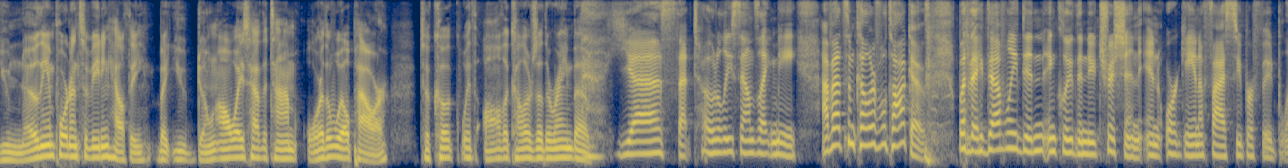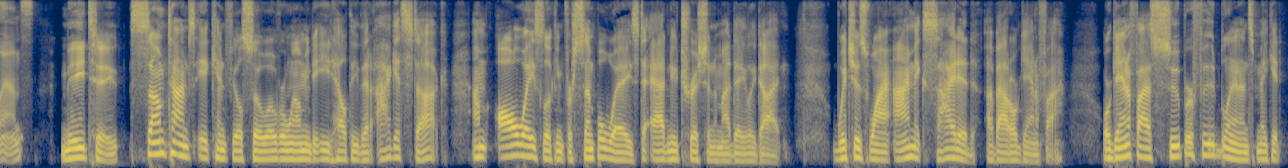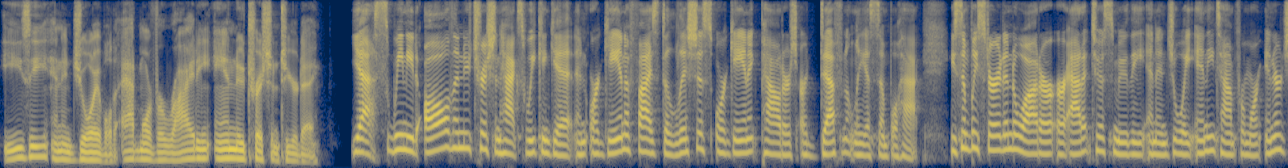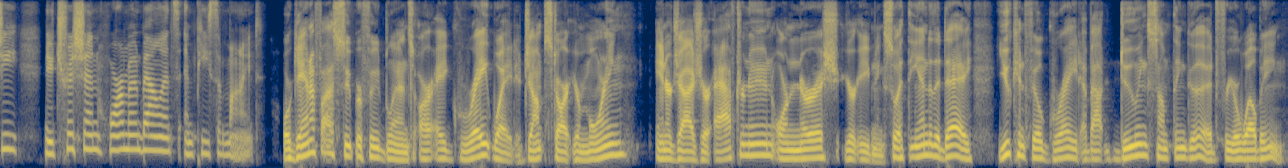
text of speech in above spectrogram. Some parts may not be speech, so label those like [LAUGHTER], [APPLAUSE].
You know the importance of eating healthy, but you don't always have the time or the willpower to cook with all the colors of the rainbow. [LAUGHS] Yes, that totally sounds like me. I've had some colorful tacos, [LAUGHS] but they definitely didn't include the nutrition in Organifi superfood blends. Me too. Sometimes it can feel so overwhelming to eat healthy that I get stuck. I'm always looking for simple ways to add nutrition to my daily diet, which is why I'm excited about Organifi. Organifi's superfood blends make it easy and enjoyable to add more variety and nutrition to your day. Yes, we need all the nutrition hacks we can get, and Organifi's delicious organic powders are definitely a simple hack. You simply stir it into water or add it to a smoothie and enjoy anytime for more energy, nutrition, hormone balance, and peace of mind. Organifi superfood blends are a great way to jumpstart your morning energize your afternoon or nourish your evening. So at the end of the day, you can feel great about doing something good for your well being.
